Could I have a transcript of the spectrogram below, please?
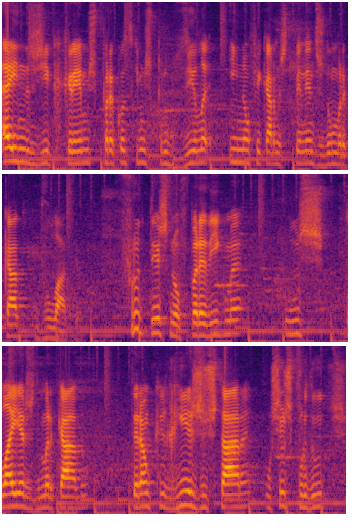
a energia que queremos para conseguirmos produzi-la e não ficarmos dependentes de um mercado volátil. Fruto deste novo paradigma, os players de mercado terão que reajustar os seus produtos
